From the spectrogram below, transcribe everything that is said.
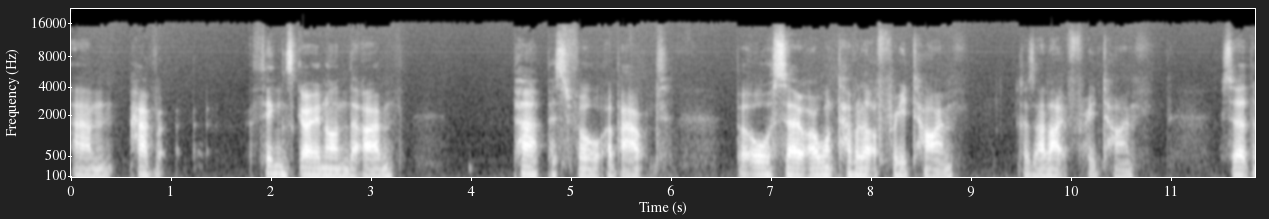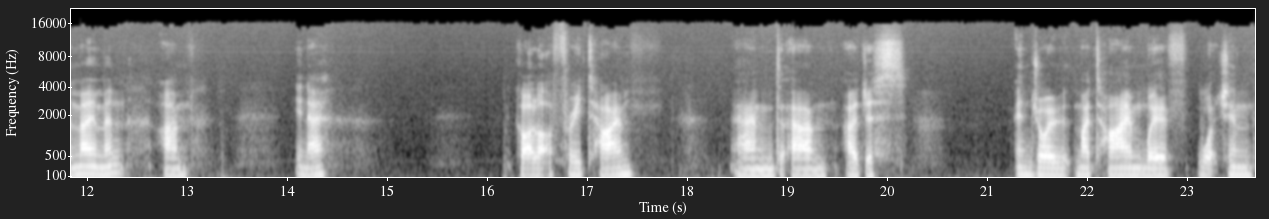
um, have things going on that I'm purposeful about, but also I want to have a lot of free time because I like free time. So at the moment, I'm, you know, got a lot of free time, and um, I just enjoy my time with watching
